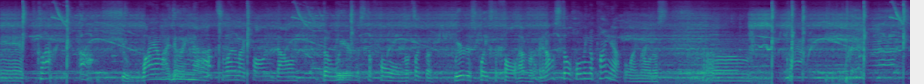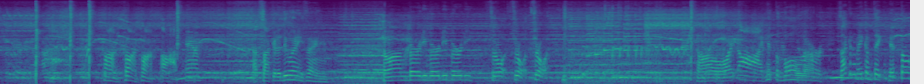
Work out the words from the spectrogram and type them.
And clap. Oh, shoot. Why am I doing that? Why am I falling down the weirdest of holes? That's like the weirdest place to fall ever. And I was still holding a pineapple, I noticed. Um. Oh, come on, come on, come on. oh, man. That's not going to do anything. Come on, birdie, birdie, birdie. Throw it, throw it, throw it. Alright, ah, oh, I hit the boulder. Is that gonna make him take a hit though?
